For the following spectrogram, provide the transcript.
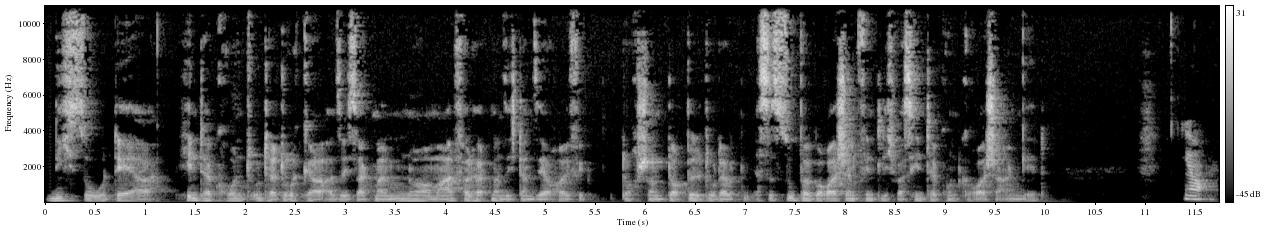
nicht so der Hintergrundunterdrücker. Also ich sag mal, im Normalfall hört man sich dann sehr häufig doch schon doppelt oder es ist super geräuschempfindlich, was Hintergrundgeräusche angeht. Ja,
